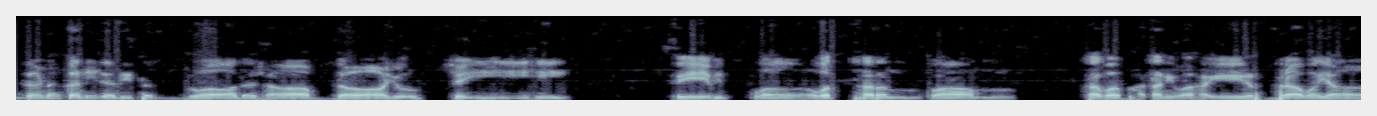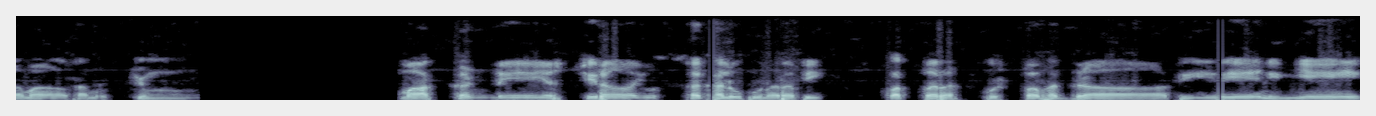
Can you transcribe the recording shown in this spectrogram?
गणकनिगदितद्वादशाब्दायुच्चैः सेवित्वा वत्सरम् त्वाम् तव भटनिवहैर्द्रवयामास मृत्युम्। मार्कण्डेयश्चिरायुः स खलु पुनरपि त्वत्परः पुष्पभद्रातीरे निन्ये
